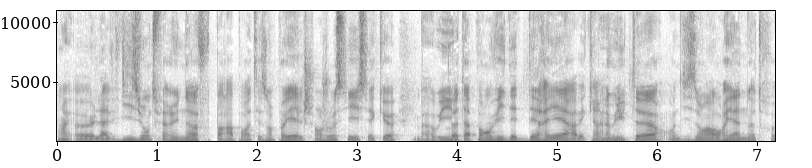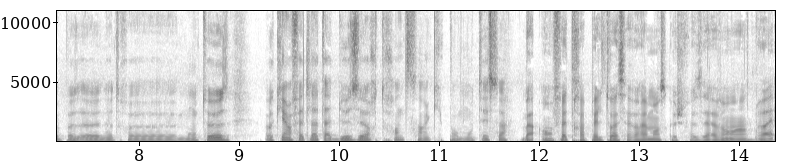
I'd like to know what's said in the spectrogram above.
Ouais. euh, la vision de faire une offre par rapport à tes employés, elle change aussi. C'est que Bah oui. toi, tu n'as pas envie d'être derrière avec un Ah oui. minuteur en disant à Oriane, notre, euh, notre euh, monteuse, Ok, en fait, là, tu as 2h35 pour monter ça. Bah, en fait, rappelle-toi, c'est vraiment ce que je faisais avant. hein. Ouais.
